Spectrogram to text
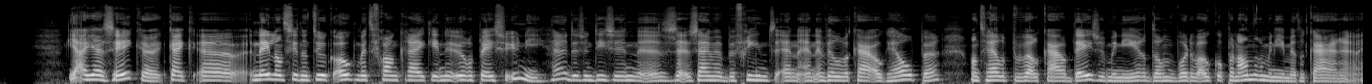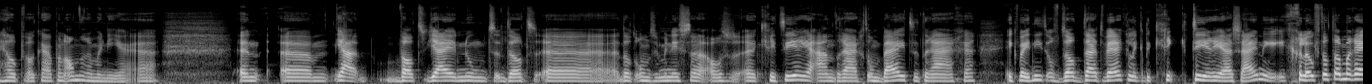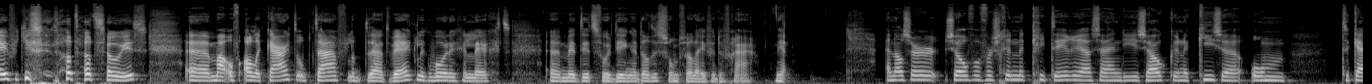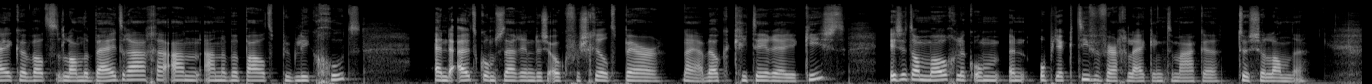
Ja, ja, zeker. Kijk, uh, Nederland zit natuurlijk ook met Frankrijk in de Europese Unie. Hè? Dus in die zin uh, zijn we bevriend en, en, en, willen we elkaar ook helpen. Want helpen we elkaar op deze manier, dan worden we ook op een andere manier met elkaar, uh, helpen we elkaar op een andere manier. En um, ja, wat jij noemt dat, uh, dat onze minister als uh, criteria aandraagt om bij te dragen. Ik weet niet of dat daadwerkelijk de criteria zijn. Ik, geloof dat dan maar eventjes dat dat zo is. Uh, maar of alle kaarten op tafel daadwerkelijk worden gelegd met dit soort dingen, dat is soms wel even de vraag. Ja. En als er zoveel verschillende criteria zijn die je zou kunnen kiezen om te kijken wat landen bijdragen aan, aan een bepaald publiek goed. En de uitkomst daarin dus ook verschilt per nou ja, welke criteria je kiest, is het dan mogelijk om een objectieve vergelijking te maken tussen landen?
